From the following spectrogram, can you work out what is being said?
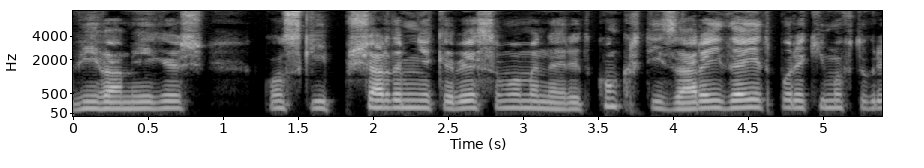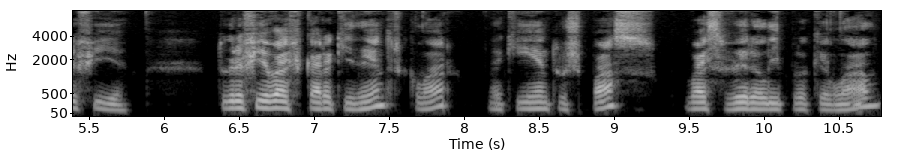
Viva amigas, consegui puxar da minha cabeça uma maneira de concretizar a ideia de pôr aqui uma fotografia. A fotografia vai ficar aqui dentro, claro, aqui entre o espaço, vai-se ver ali por aquele lado.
